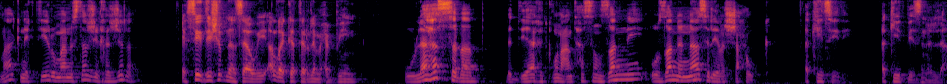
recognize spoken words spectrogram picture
ماكنة كتير وما بنسترجي نخجلها. إيه سيدي شو بدنا نساوي؟ الله يكتر المحبين. ولهالسبب بدي إياك تكون عند حسن ظني وظن الناس اللي رشحوك. أكيد سيدي أكيد بإذن الله.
